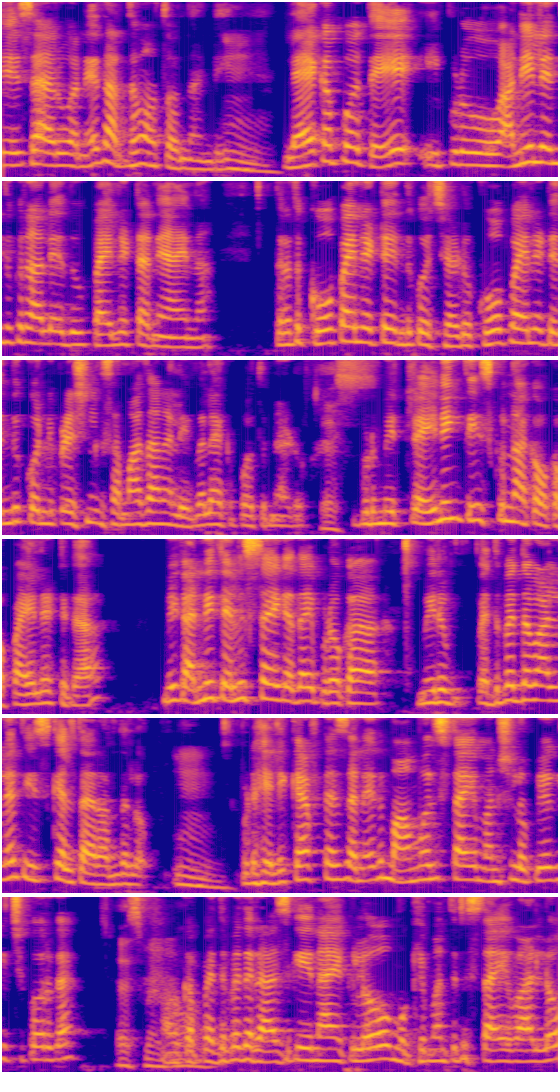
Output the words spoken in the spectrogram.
చేశారు అనేది అర్థమవుతోందండి. లేకపోతే ఇప్పుడు అనిల్ ఎందుకు రాలేదు? పైలట్ అని ఆయన. తర్వాత కో పైలట్ ఎందుకు వచ్చాడు? కో పైలట్ ఎందుకు కొన్ని ప్రశ్నలకు సమాధానాలు ఇవ్వలేకపోతున్నాడు? ఇప్పుడు మీరు ట్రైనింగ్ తీసుకున్నాక ఒక పైలట్గా మీకు అన్నీ తెలుస్తాయి కదా. ఇప్పుడు ఒక మీరు పెద్ద పెద్ద వాళ్ళనే తీసుకెళ్తారు అందులో. ఇప్పుడు హెలికాప్టర్స్ అనేది మామూలు స్థాయి మనుషులు ఉపయోగించుకోరుగా. ఒక పెద్ద పెద్ద రాజకీయ నాయకులు ముఖ్యమంత్రి స్థాయి వాళ్ళు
